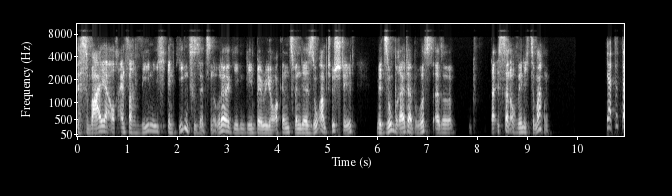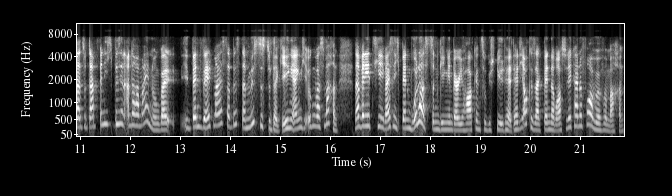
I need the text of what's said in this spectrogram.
es war ja auch einfach wenig entgegenzusetzen, oder? Gegen den Barry Hawkins, wenn der so am Tisch steht, mit so breiter Brust. Also da ist dann auch wenig zu machen. Ja, das, also da bin ich ein bisschen anderer Meinung, weil wenn du Weltmeister bist, dann müsstest du dagegen eigentlich irgendwas machen. Na, wenn jetzt hier, ich weiß nicht, Ben Wollaston gegen den Barry Hawkins so gespielt hätte, hätte ich auch gesagt, Ben, da brauchst du dir keine Vorwürfe machen.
